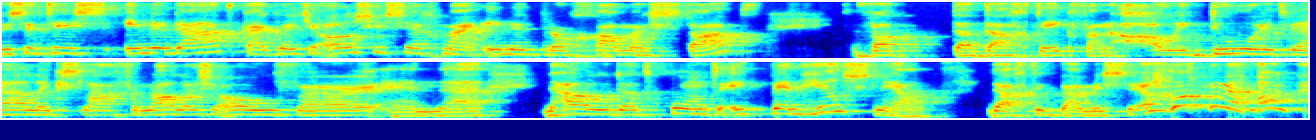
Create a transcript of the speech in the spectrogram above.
Dus het is inderdaad, kijk, weet je, als je zeg maar in het programma stapt wat, dat dacht ik van, oh, ik doe het wel, ik sla van alles over. En uh, nou, dat komt, ik ben heel snel, dacht ik bij mezelf. nou,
